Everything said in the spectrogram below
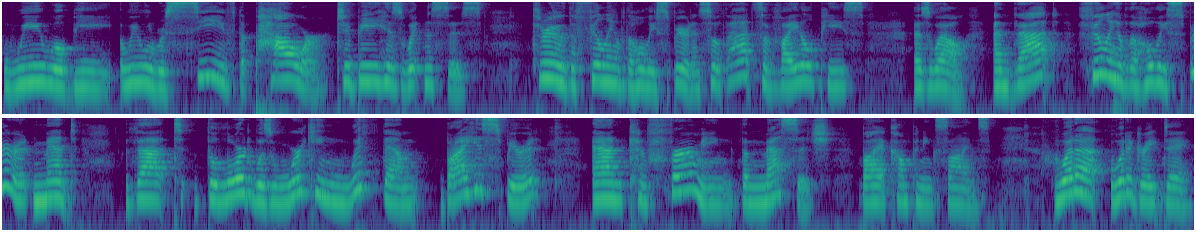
we will be we will receive the power to be his witnesses through the filling of the holy spirit and so that's a vital piece as well. And that filling of the Holy Spirit meant that the Lord was working with them by his Spirit and confirming the message by accompanying signs. What a what a great day.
